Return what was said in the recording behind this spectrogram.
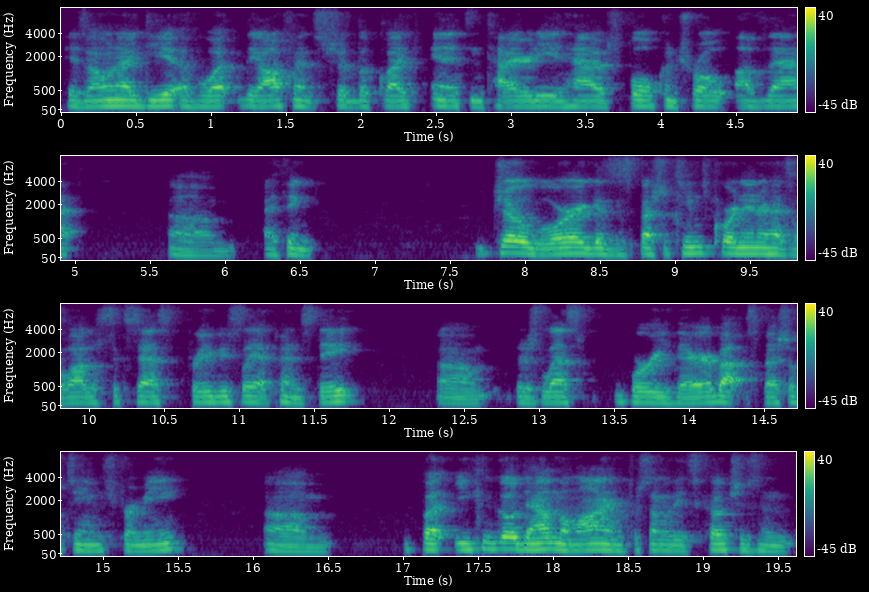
his own idea of what the offense should look like in its entirety and have full control of that. Um, I think Joe Lorig, as a special teams coordinator, has a lot of success previously at Penn State. Um, there's less worry there about special teams for me. Um, but you can go down the line for some of these coaches, and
